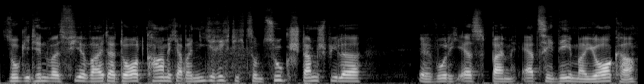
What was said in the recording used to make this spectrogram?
so geht Hinweis 4 weiter. Dort kam ich aber nie richtig zum Zug. Stammspieler äh, wurde ich erst beim RCD Mallorca.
